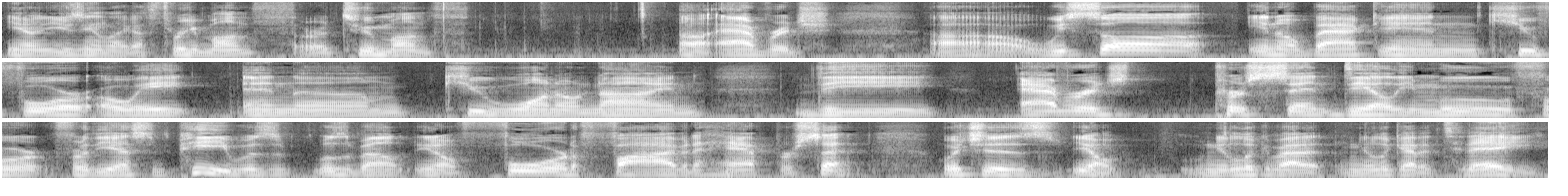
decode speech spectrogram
you know, using like a three month or a two month uh, average, uh, we saw, you know, back in Q4 08 and um, Q1 09, the average percent daily move for, for the S and P was was about you know four to five and a half percent, which is you know when you look about it when you look at it today,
